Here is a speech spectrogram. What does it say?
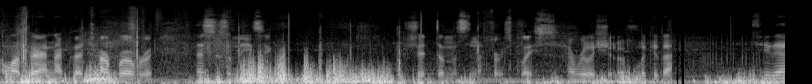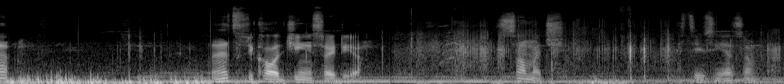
a lot better and I put a tarp over it. This is amazing. Should have done this in the first place. I really should have. Look at that. See that? That's what you call a genius idea. So much enthusiasm.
